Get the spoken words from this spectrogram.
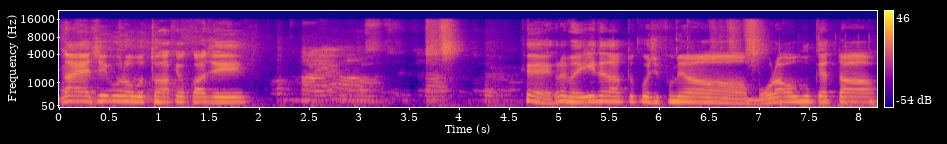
나의 집으로부터 학교까지. 오케이. 그러면 이 대답 듣고 싶으면 뭐라고 묻겠다?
